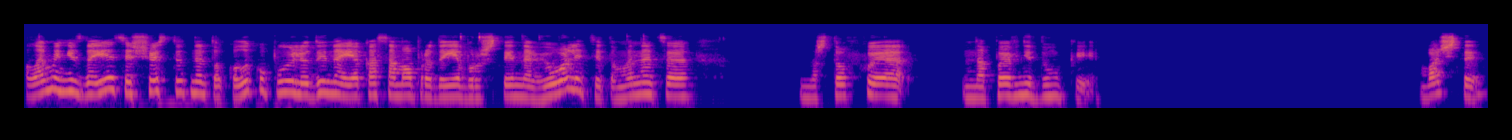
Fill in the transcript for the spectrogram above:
Але мені здається, щось тут не то. Коли купує людина, яка сама продає бурштин на Віоліті, то мене це наштовхує на певні думки. Бачите,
